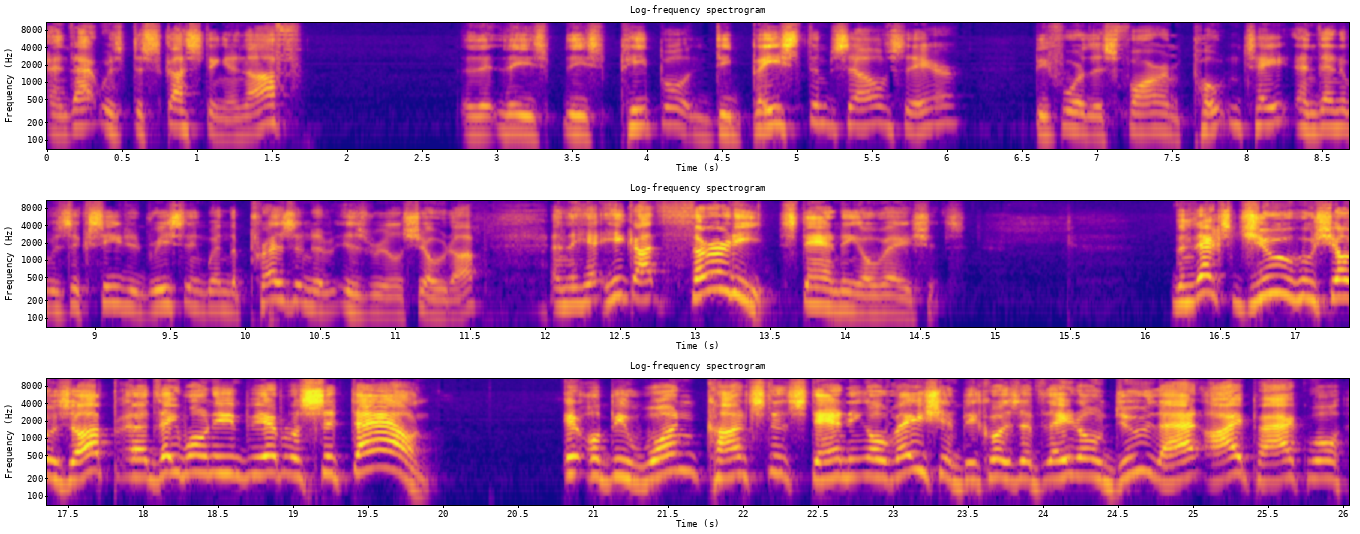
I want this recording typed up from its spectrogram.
And that was disgusting enough. These, these people debased themselves there before this foreign potentate. And then it was exceeded recently when the president of Israel showed up and he got 30 standing ovations. The next Jew who shows up, uh, they won't even be able to sit down. It will be one constant standing ovation because if they don't do that, AIPAC will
